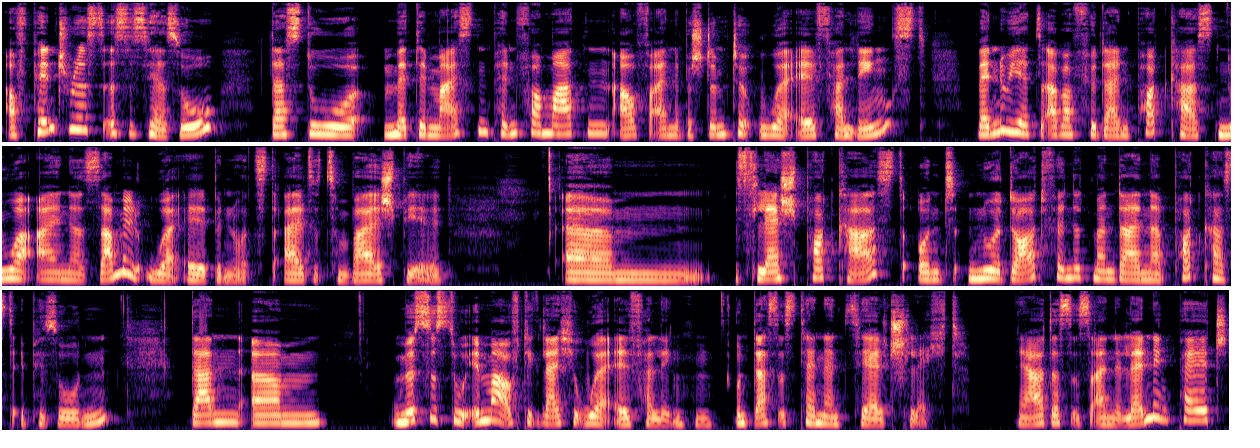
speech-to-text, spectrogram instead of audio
Auf Pinterest ist es ja so, dass du mit den meisten Pin-Formaten auf eine bestimmte URL verlinkst. Wenn du jetzt aber für deinen Podcast nur eine Sammel-URL benutzt, also zum Beispiel ähm, slash Podcast und nur dort findet man deine Podcast-Episoden, dann ähm, müsstest du immer auf die gleiche URL verlinken. Und das ist tendenziell schlecht. Ja, das ist eine Landingpage.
